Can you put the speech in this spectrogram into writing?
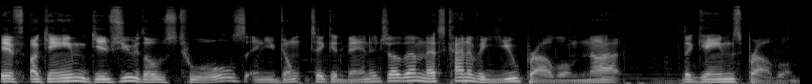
if a game gives you those tools and you don't take advantage of them, that's kind of a you problem, not the game's problem.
